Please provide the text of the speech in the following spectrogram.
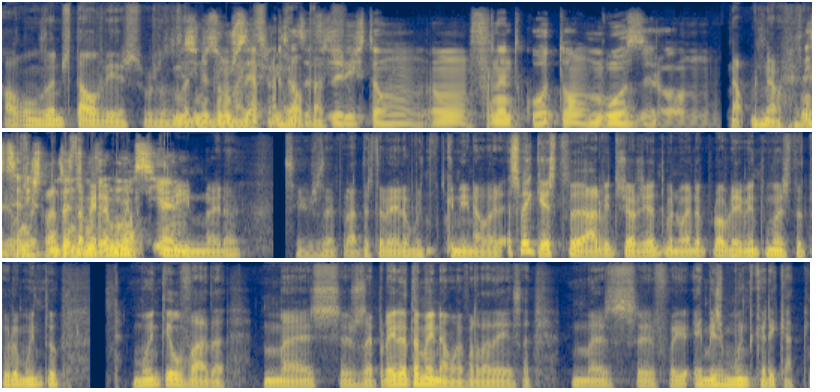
alguns anos talvez imaginas um José Pratas a fazer isto a um, a um, Fernando Couto ou um Moser ou um não, não. Nem sei neste também era um muito oceano pequenino, não era? Sim, o José Pratas também era muito pequenino. Se bem que este árbitro georgiano também não era propriamente uma estatura muito muito elevada, mas José Pereira também não, a verdade é essa, mas eh, foi, é mesmo muito caricato.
